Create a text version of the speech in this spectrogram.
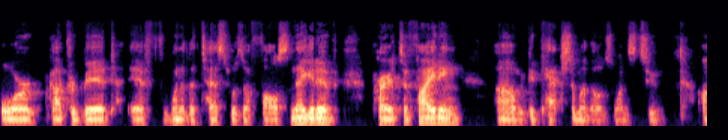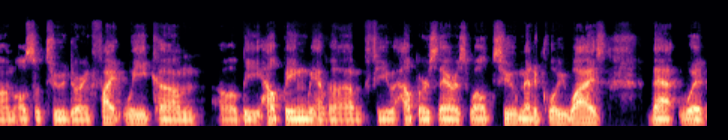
or God forbid, if one of the tests was a false negative prior to fighting. Uh, we could catch some of those ones too. Um, also, too during fight week, I'll be helping. We have a few helpers there as well too, medically wise, that would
